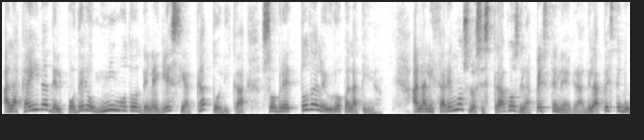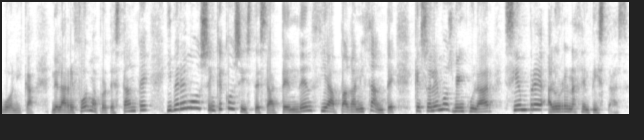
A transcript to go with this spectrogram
a la caída del poder omnímodo de la Iglesia católica sobre toda la Europa latina. Analizaremos los estragos de la peste negra, de la peste bubónica, de la reforma protestante y veremos en qué consiste esa tendencia paganizante que solemos vincular siempre a los renacentistas.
